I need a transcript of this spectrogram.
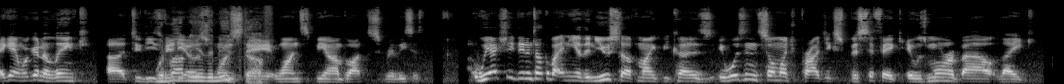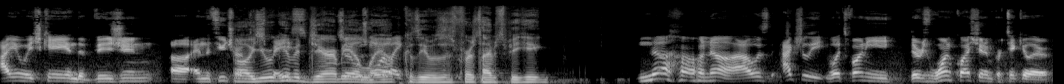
again, we're going to link uh, to these What about any of videos the new once they stuff? once Beyond Blocks releases. We actually didn't talk about any of the new stuff, Mike, because it wasn't so much project specific. It was more about like IOHK and the vision uh, and the future. Oh, of the you were giving Jeremy So a layup like- because he was his first time speaking. no, no. I was actually. What's funny? There's one question in particular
